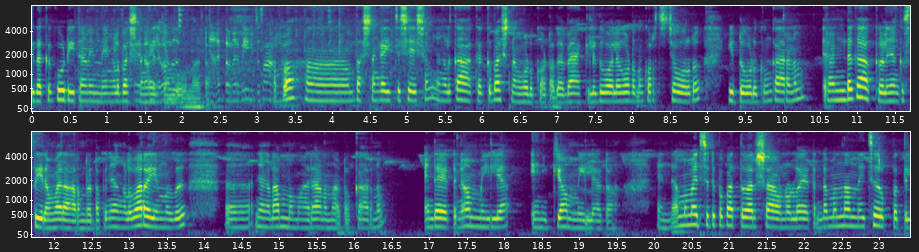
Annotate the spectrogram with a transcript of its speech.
ഇതൊക്കെ കൂടിയിട്ടാണ് ഇന്ന് ഞങ്ങൾ ഭക്ഷണം കഴിക്കാൻ പോകുന്നത് കേട്ടോ. അപ്പോൾ ഭക്ഷണം കഴിച്ച ശേഷം ഞങ്ങൾ കാക്കക്ക് ഭക്ഷണം കൊടുക്കും കേട്ടോ. അതെ ബാക്കിൽ ഇതുപോലെ കൊണ്ടുവന്ന് കുറച്ച് ചോറ് ഇട്ട് കൊടുക്കും. കാരണം രണ്ട് കാക്കകൾ ഞങ്ങൾക്ക് സ്ഥിരം വരാറുണ്ട് കേട്ടോ. അപ്പോൾ ഞങ്ങൾ പറയുന്നത് ഞങ്ങളുടെ അമ്മമാരാണെന്ന് കേട്ടോ. കാരണം എന്റെ ഏട്ടനും അമ്മയില്ല എനിക്കും അമ്മയില്ല കേട്ടോ. എന്റെ അമ്മ മരിച്ചിട്ട് ഇപ്പോൾ പത്ത് വർഷം ആവണുള്ളൂ ഏട്ടന്റെ അമ്മ നന്നായി ചെറുപ്പത്തിൽ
